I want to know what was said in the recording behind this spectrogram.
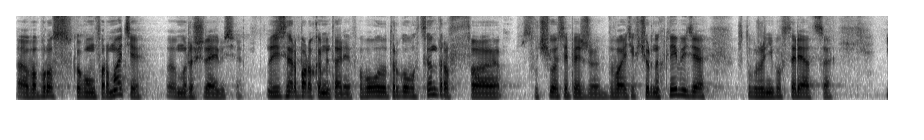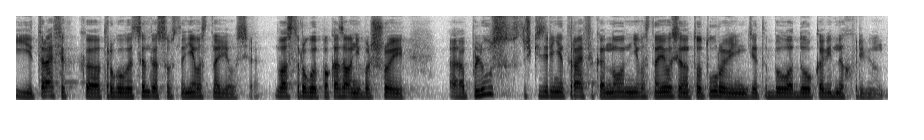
Э, Вопрос, в каком формате э, мы расширяемся. Но здесь, наверное, пару комментариев. По поводу торговых центров э, случилось, опять же, два этих черных лебедя, чтобы уже не повторяться. И трафик в торговые центры, собственно, не восстановился. 22 год показал небольшой плюс с точки зрения трафика, но он не восстановился на тот уровень, где это было до ковидных времен.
